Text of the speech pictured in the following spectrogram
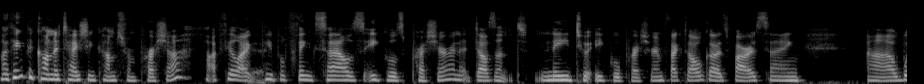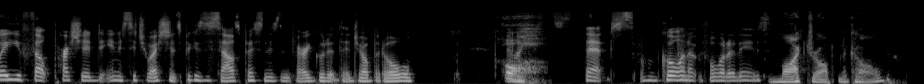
I think the connotation comes from pressure. I feel like Yeah. people think sales equals pressure, and it doesn't need to equal pressure. In fact, I'll go as far as saying uh, where you felt pressured in a situation, it's because the salesperson isn't very good at their job at all. Oh, that's I'm calling it for what it is. mic drop, Nicole.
